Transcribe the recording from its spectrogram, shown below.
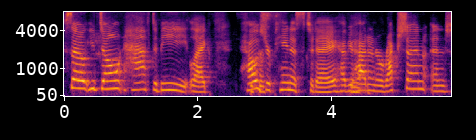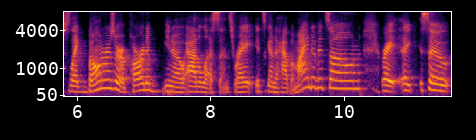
So you don't have to be like how's your penis today? Have you yeah. had an erection? And just like boners are a part of you know adolescence right? It's going to have a mind of its own right? Like so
